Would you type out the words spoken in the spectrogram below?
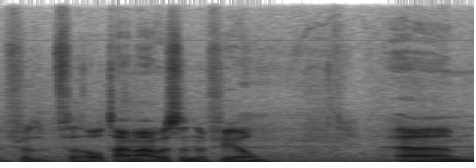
for, the- for the whole time I was in the field, um,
